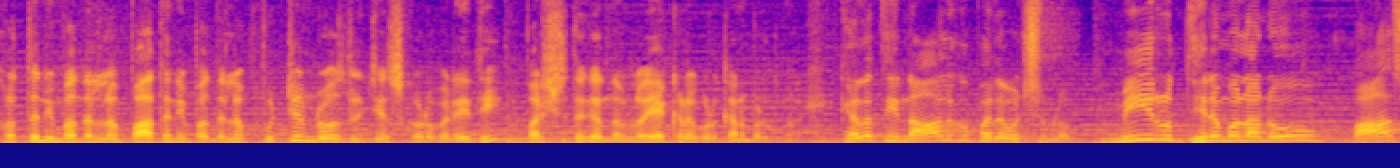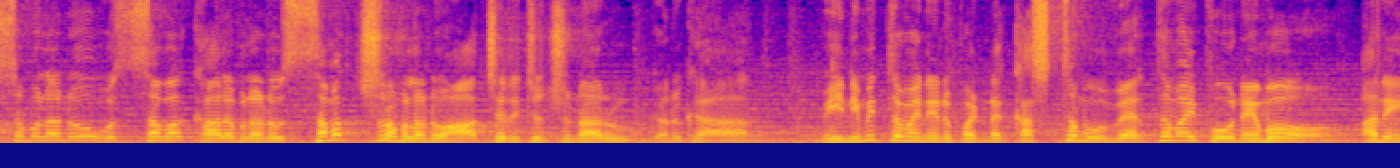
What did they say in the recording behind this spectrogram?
కొత్త నిబంధనలో పాత నిబంధనలో పుట్టినరోజులు చేసుకోవడం అనేది పరిశుద్ధ గ్రంథంలో ఎక్కడ కూడా కనబడుతుంది మనకి. గలతి నాలుగు పదవచనంలో మీరు దినములను మాసములను ఉత్సవ కాలములను సంవత్సరములను ఆచరించుచున్నారు. గనుక మీ నిమిత్తమై నేను పడిన కష్టము వ్యర్థమైపోనేమో అని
